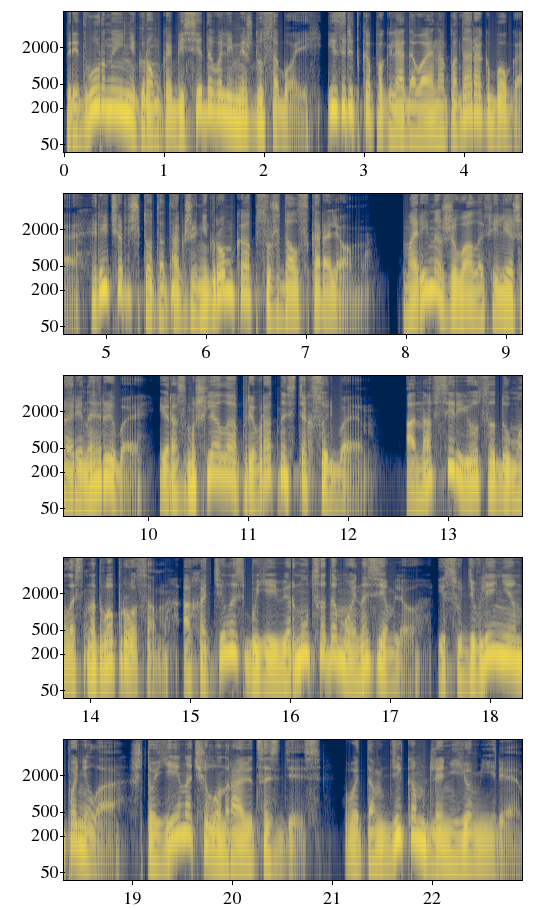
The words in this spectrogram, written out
Придворные негромко беседовали между собой, изредка поглядывая на подарок бога. Ричард что-то также негромко обсуждал с королем. Марина жевала филе жареной рыбы и размышляла о превратностях судьбы. Она всерьез задумалась над вопросом, а хотелось бы ей вернуться домой на землю, и с удивлением поняла, что ей начало нравиться здесь, в этом диком для нее мире.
